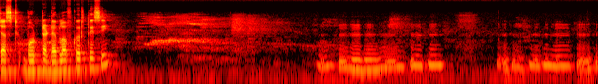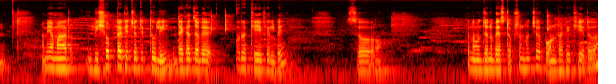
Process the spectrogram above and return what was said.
জাস্ট বোর্ডটা ডেভেলপ করতেছি। আমি আমার বিশপটাকে যদি তুলি, দেখা যাবে ওরা খেয়ে ফেলবে। সো আমার জন্য বেস্ট অপশন হচ্ছে ওর পনটাকে খেয়ে দেওয়া।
